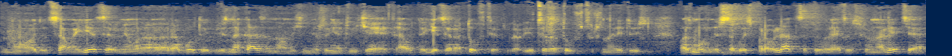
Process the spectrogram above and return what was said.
но этот самый Ецер в нем ра- работает безнаказанно, он очень ни на что не отвечает. А вот Ецератов, Ецератов в совершеннолетии, то есть возможность с собой справляться появляется в совершеннолетие,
